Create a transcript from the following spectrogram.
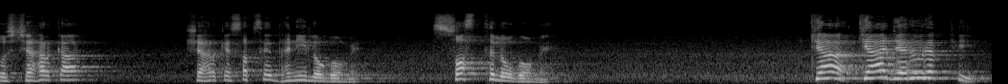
उस शहर का शहर के सबसे धनी लोगों में, स्वस्थ लोगों में। क्या क्या ज़रूरत थी?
